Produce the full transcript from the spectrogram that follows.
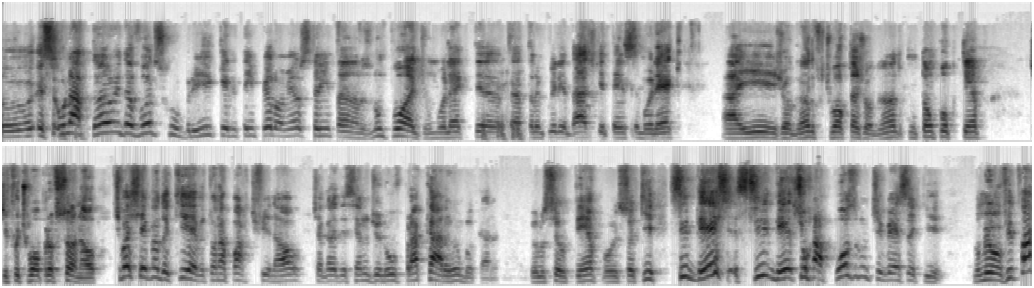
O Natan eu ainda vou descobrir que ele tem pelo menos 30 anos. Não pode um moleque ter, ter a tranquilidade que tem esse moleque aí jogando futebol que tá jogando com tão pouco tempo de futebol profissional. A gente vai chegando aqui, Everton, na parte final, te agradecendo de novo pra caramba, cara, pelo seu tempo. Isso aqui, se deixa, se deixa, se o Raposo não tivesse aqui no meu ouvido, vai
